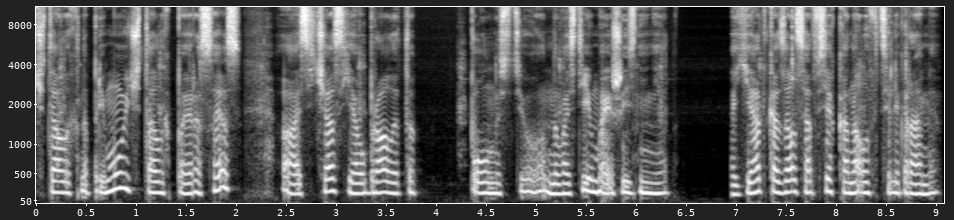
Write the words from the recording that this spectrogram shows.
читал их напрямую, читал их по РСС, а сейчас я убрал это полностью. Новостей в моей жизни нет. Я отказался от всех каналов в Телеграме.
